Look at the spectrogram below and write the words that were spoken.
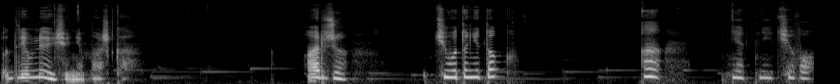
подремлю еще немножко. Арджу, чего-то не так? А, нет, ничего.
